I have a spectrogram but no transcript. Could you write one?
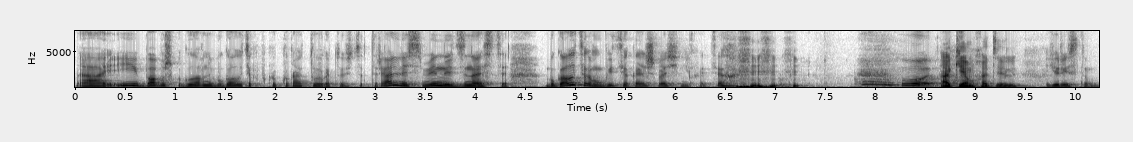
а, и бабушка главный бухгалтер прокуратуры, то есть это реальная семейная династия. Бухгалтером быть я, конечно, вообще не хотела. Вот. А кем хотели? Юристом.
